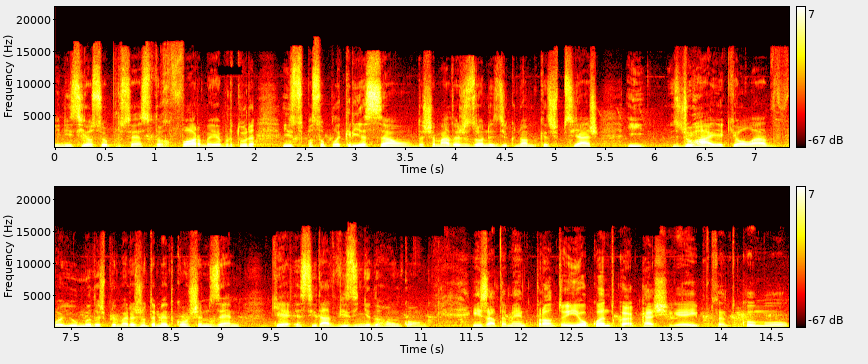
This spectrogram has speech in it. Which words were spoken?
iniciou o seu processo de reforma e abertura. Isso passou pela criação das chamadas zonas económicas especiais e Zhuhai, aqui ao lado, foi uma das primeiras, juntamente com Shenzhen, que é a cidade vizinha de Hong Kong. Exatamente, pronto. E eu, quando cá cheguei, portanto, como,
